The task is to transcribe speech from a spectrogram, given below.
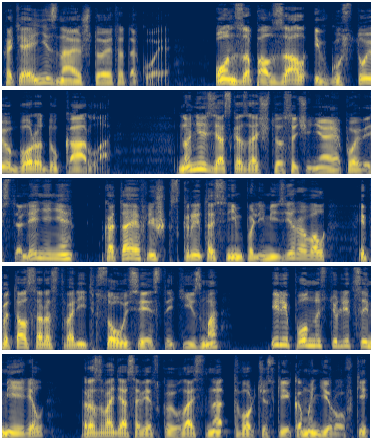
хотя и не знаю, что это такое. Он заползал и в густую бороду Карла. Но нельзя сказать, что, сочиняя повесть о Ленине, Катаев лишь скрыто с ним полемизировал и пытался растворить в соусе эстетизма – или полностью лицемерил, разводя советскую власть на творческие командировки.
